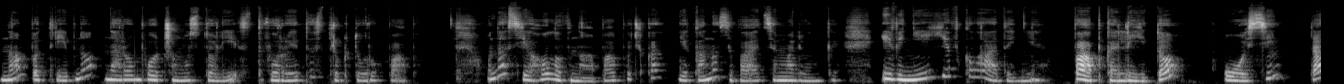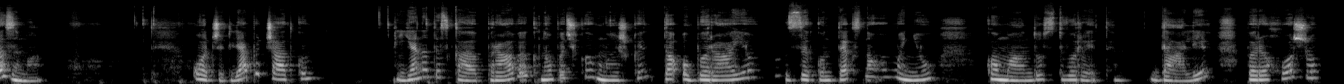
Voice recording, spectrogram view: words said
Нам потрібно на робочому столі створити структуру папок. У нас є головна папочка, яка називається малюнки, і в ній є вкладені папка літо, осінь та зима. Отже, для початку я натискаю правою кнопочкою мишки та обираю з контекстного меню команду Створити. Далі переходжу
